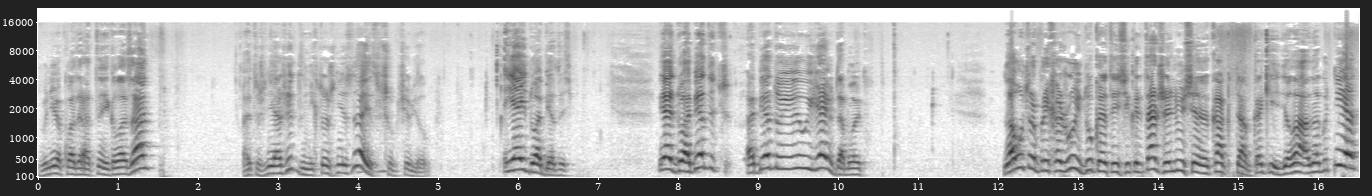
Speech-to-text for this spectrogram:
у нее квадратные глаза, а это же неожиданно, никто же не знает, что в чем дело. Я иду обедать. Я иду обедать, обедаю и уезжаю домой. На утро прихожу, иду к этой секретарше, Люся, как там, какие дела? Она говорит, нет,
